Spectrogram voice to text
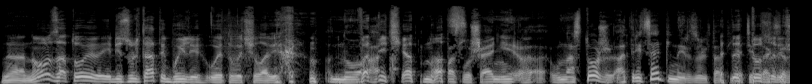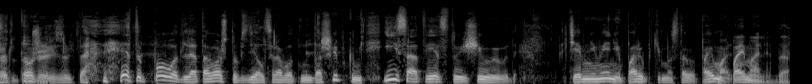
Да, но зато результаты были у этого человека, но, в отличие от нас. Послушай, они, а, у нас тоже отрицательный результат, я тебе так скажу, тоже результат. Это повод для того, чтобы сделать работу над ошибками и соответствующие выводы. Тем не менее, по рыбке мы с тобой поймали. Поймали, да.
